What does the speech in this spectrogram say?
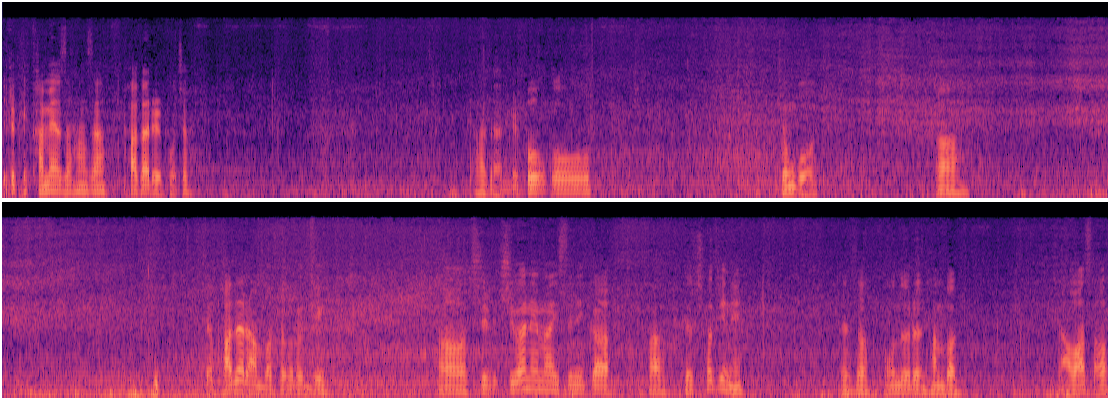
이렇게 가면서 항상 바다를 보죠. 바다를 보고 좋은 곳. 아 제가 바다를 안 봐서 그런지 아 집, 집 안에만 있으니까 아 계속 처지네. 그래서 오늘은 한번 나와서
